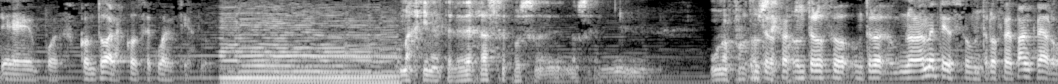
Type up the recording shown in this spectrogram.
eh, pues con todas las consecuencias. ¿no? imagínate, le dejas, pues, eh, no sé, unos frutos un trozo, un trozo, normalmente es un trozo de pan, claro.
